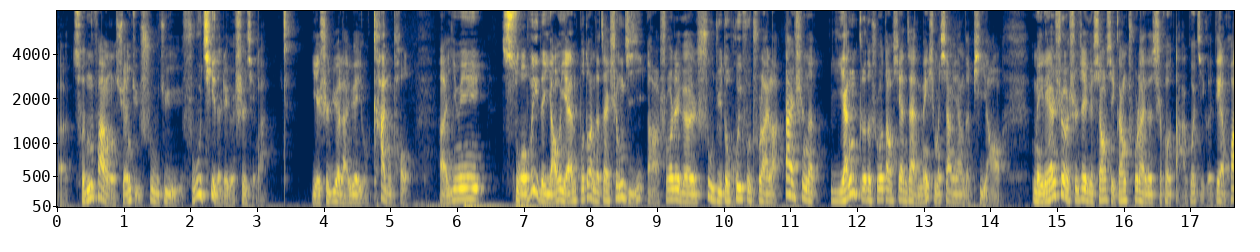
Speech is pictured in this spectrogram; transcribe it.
呃存放选举数据服务器的这个事情啊，也是越来越有看头啊，因为。所谓的谣言不断的在升级啊，说这个数据都恢复出来了，但是呢，严格的说到现在没什么像样的辟谣。美联社是这个消息刚出来的时候打过几个电话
